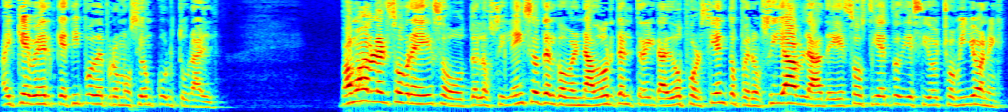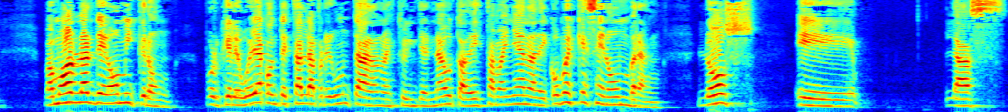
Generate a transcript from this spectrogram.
Hay que ver qué tipo de promoción cultural. Vamos a hablar sobre eso, de los silencios del gobernador del 32%, pero sí habla de esos 118 millones. Vamos a hablar de Omicron, porque le voy a contestar la pregunta a nuestro internauta de esta mañana de cómo es que se nombran los eh, las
